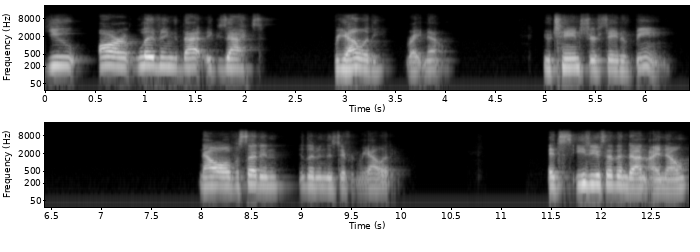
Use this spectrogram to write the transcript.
you are living that exact reality right now. You changed your state of being now all of a sudden you live in this different reality. It's easier said than done. I know.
